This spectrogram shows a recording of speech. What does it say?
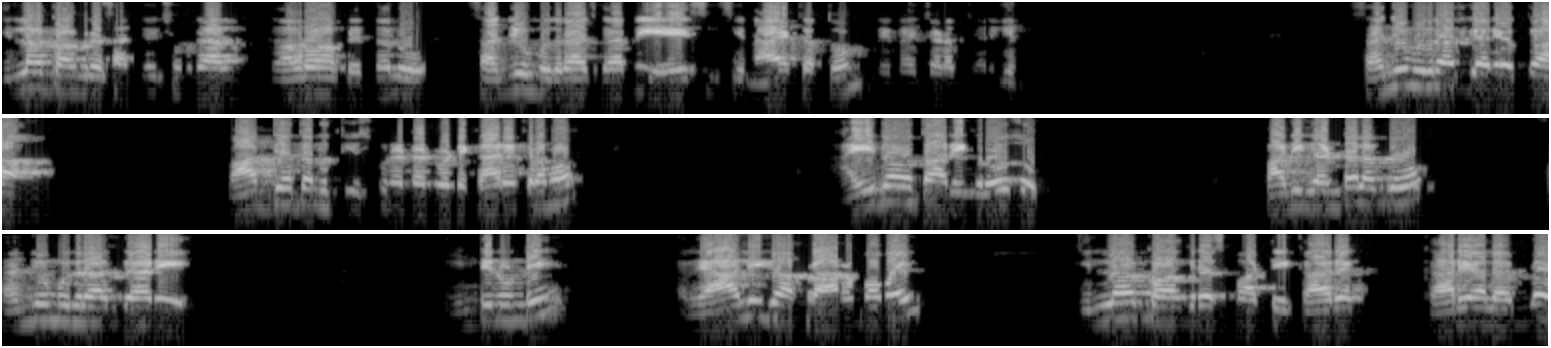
జిల్లా కాంగ్రెస్ అధ్యక్షుడుగా గౌరవ పెద్దలు సంజీవ్ ముదిరాజ్ గారిని ఏఐసిసి నాయకత్వం నిర్ణయించడం జరిగింది. సంజీవ్ ముదిరాజ్ గారి యొక్క బాధ్యతను తీసుకునేటటువంటి కార్యక్రమం ఐదవ తారీఖు రోజు పది గంటలకు సంజీవ్ ముదిరాజ్ గారి ఇంటి నుండి ర్యాలీగా ప్రారంభమై జిల్లా కాంగ్రెస్ పార్టీ కార్య కార్యాలయంలో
